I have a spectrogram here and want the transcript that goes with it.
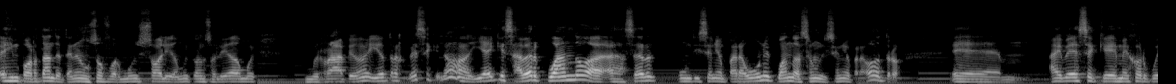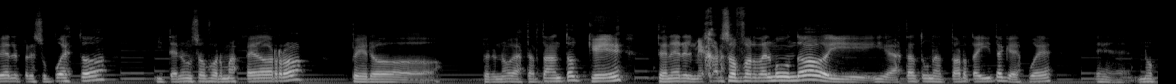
es importante tener un software muy sólido, muy consolidado, muy, muy rápido, ¿no? y otras veces que no. Y hay que saber cuándo hacer un diseño para uno y cuándo hacer un diseño para otro. Eh, hay veces que es mejor cuidar el presupuesto y tener un software más pedorro, pero, pero no gastar tanto, que tener el mejor software del mundo y, gastarte una tortadita que después eh, no,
